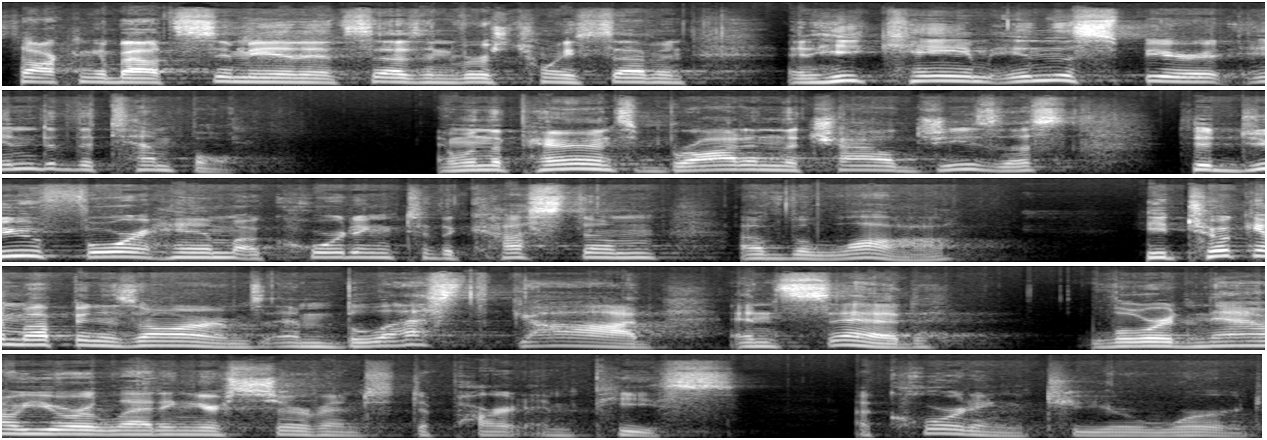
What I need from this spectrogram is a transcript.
It's talking about Simeon, it says in verse 27 And he came in the Spirit into the temple. And when the parents brought in the child Jesus to do for him according to the custom of the law, he took him up in his arms and blessed God and said, Lord, now you are letting your servant depart in peace, according to your word.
